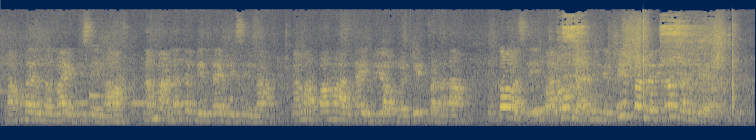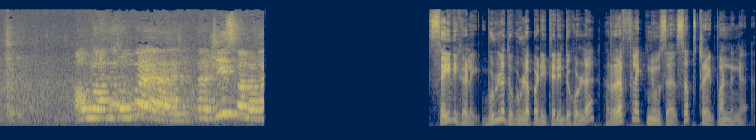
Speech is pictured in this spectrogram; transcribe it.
நம்ம இருந்தோம்னா எப்படி செய்யலாம்? நம்ம அண்ணன் தம்பி இருந்தா எப்படி செய்யலாம்? நம்ம அப்பா அம்மா இருந்தா எப்படி அவங்கள ட்ரீட் பண்ணலாம்? முக்கால்வாசி வரவங்க நீங்க ட்ரீட் பண்ற விதம் சரி அவங்க வந்து ரொம்ப டீஸ் பண்ற செய்திகளை உள்ளது உள்ளபடி தெரிந்து கொள்ள ரெஃப்ளெக்ட் நியூஸை சப்ஸ்கிரைப் பண்ணுங்கள்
